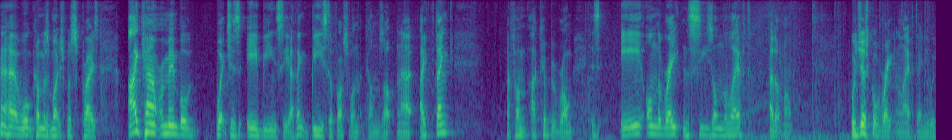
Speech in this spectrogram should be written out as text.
it won't come as much of a surprise. I can't remember which is A, B, and C. I think B is the first one that comes up. And I, I think, if I'm, I could be wrong, is A on the right and C's on the left? I don't know. We'll just go right and left anyway.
